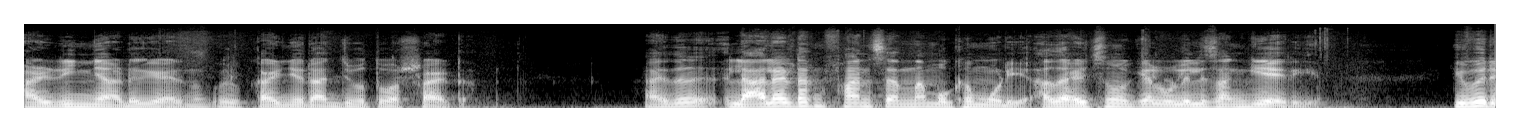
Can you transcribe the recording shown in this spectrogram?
അഴിഞ്ഞാടുകയായിരുന്നു. ഒരു കഴിഞ്ഞൊരു അഞ്ച് പത്ത് വർഷമായിട്ട്. അതായത് ലാലേട്ടൻ ഫാൻസ് എന്ന മുഖംമൂടി അത് അഴിച്ചു നോക്കിയാൽ ഉള്ളിൽ സംഖ്യയായിരിക്കും. ഇവർ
